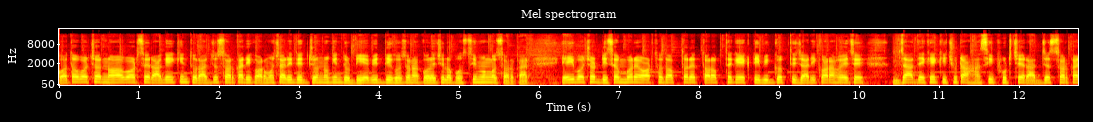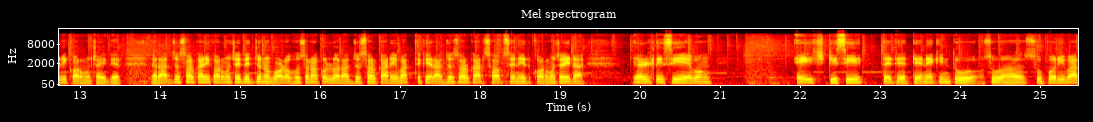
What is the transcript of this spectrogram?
গত বছর নববর্ষের আগেই কিন্তু রাজ্য সরকারি কর্মচারীদের জন্য কিন্তু ডিএ বৃদ্ধি ঘোষণা করেছিল পশ্চিমবঙ্গ সরকার। এই বছর ডিসেম্বরে অর্থ দপ্তরের তরফ থেকে একটি বিজ্ঞপ্তি জারি করা হয়েছে। যা দেখে কিছুটা হাসি ফুটছে রাজ্যের সরকারি কর্মচারীদের। রাজ্য সরকারি কর্মচারীদের জন্য বড় ঘোষণা করল রাজ্য সরকার। এবার থেকে রাজ্য সরকার সব শ্রেণির কর্মচারীরা এলটিসি এবং এইচটিসি ট্রেনে কিন্তু সুপরিবার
